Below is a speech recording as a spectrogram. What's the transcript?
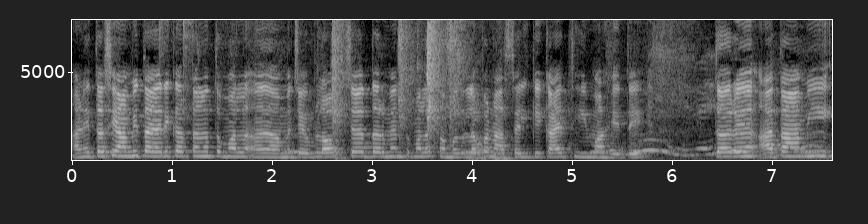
आणि तशी आम्ही तयारी करताना तुम्हाला म्हणजे व्लॉगच्या दरम्यान तुम्हाला समजलं पण असेल की काय थीम आहे ते. तर आता आम्ही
